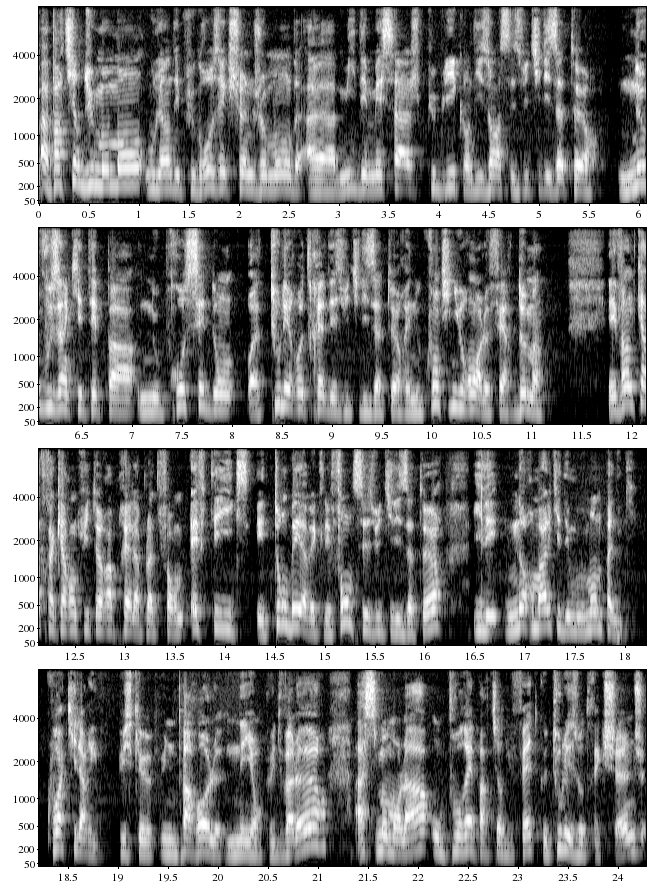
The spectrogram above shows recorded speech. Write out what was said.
À partir du moment où l'un des plus gros exchanges au monde a mis des messages publics en disant à ses utilisateurs ne vous inquiétez pas, nous procédons à tous les retraits des utilisateurs et nous continuerons à le faire demain. Et 24 à 48 heures après, la plateforme FTX est tombée avec les fonds de ses utilisateurs. Il est normal qu'il y ait des mouvements de panique quoi qu'il arrive, puisque une parole n'ayant plus de valeur, à ce moment-là, on pourrait partir du fait que tous les autres exchanges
